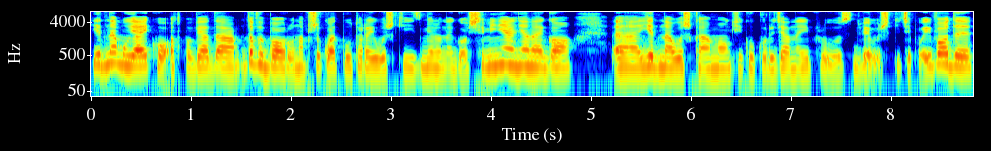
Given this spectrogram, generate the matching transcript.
Jednemu jajku odpowiada do wyboru na przykład półtorej łyżki zmielonego siemienia lnianego, e, jedna łyżka mąki kukurydzianej plus dwie łyżki ciepłej wody,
